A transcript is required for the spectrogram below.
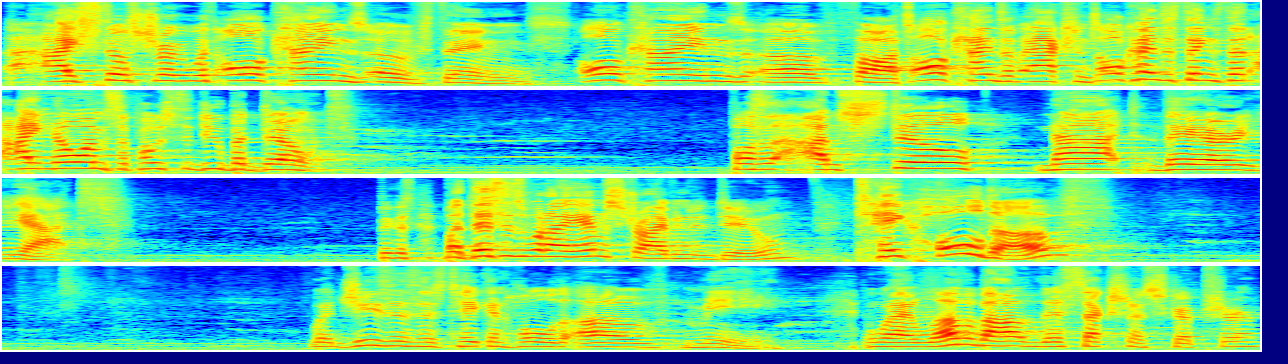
I still struggle with all kinds of things, all kinds of thoughts, all kinds of actions, all kinds of things that I know I'm supposed to do but don't. Paul says, I'm still not there yet. Because, but this is what I am striving to do take hold of what Jesus has taken hold of me. And what I love about this section of Scripture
